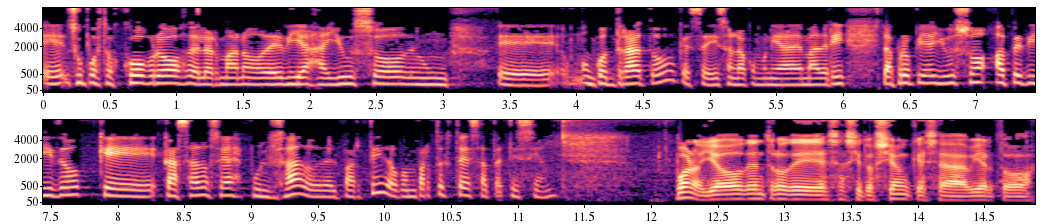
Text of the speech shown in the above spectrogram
eh, supuestos cobros del hermano de Díaz Ayuso, de un, eh, un, contrato que se hizo en la Comunidad de Madrid, la propia Ayuso ha pedido que Casado sea expulsado del partido. ¿Comparte usted esa petición? Bueno, yo dentro de esa situación que se ha abierto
